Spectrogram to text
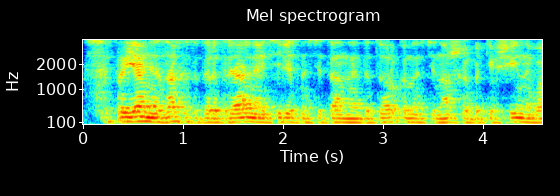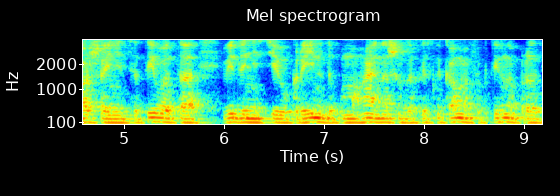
Сприяння захисту територіальної цілісності та недоторканості нашої батьківщини, ваша ініціатива та відданість України допомагає нашим захисникам ефективно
